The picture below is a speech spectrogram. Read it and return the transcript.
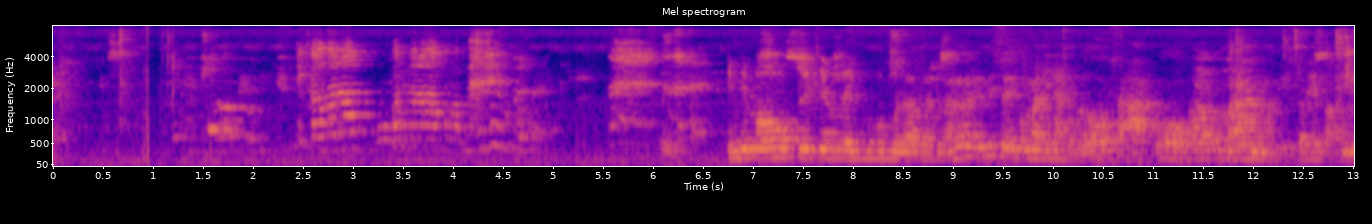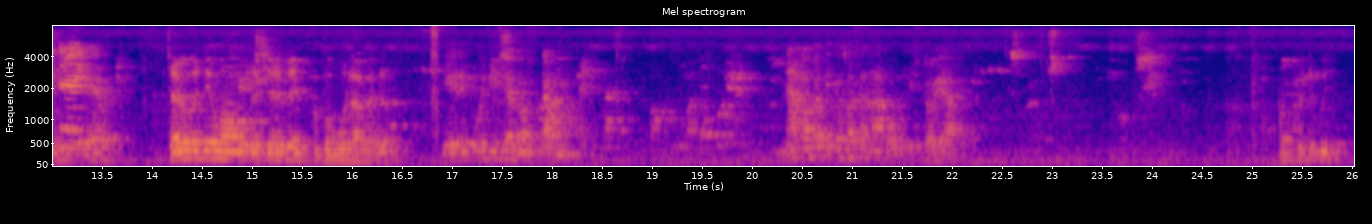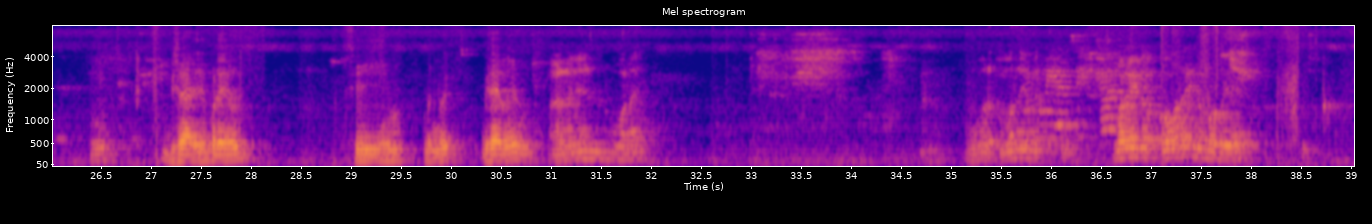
Ikaw na lang. Bukas na lang ako mag-live. Hindi mo complete yung live ko pag wala ka doon. Ano hindi man din ako sa ako. Ako man mag-istorya pa kami. Sabi ko hindi mo complete yung live ko pag wala ka doon. Hindi pwede siya mag-cam. Nakabati ka ba sa ako istorya? Ang pwede boy. Oh. Bisaya pala yun. Si Manuel. Bisaya na yun. Ano yan? Waray? War- Waray ba? Waray ka, oh, waray ka ba ba yan?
